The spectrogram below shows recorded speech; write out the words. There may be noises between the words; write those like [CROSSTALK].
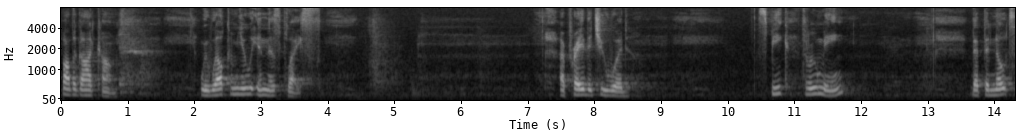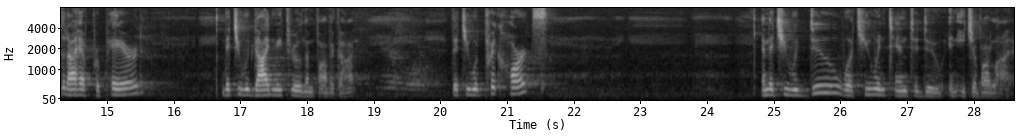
Father God, come. We welcome you in this place. I pray that you would speak through me, that the notes that I have prepared, that you would guide me through them, Father God. That you would prick hearts, and that you would do what you intend to do in each of our lives.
